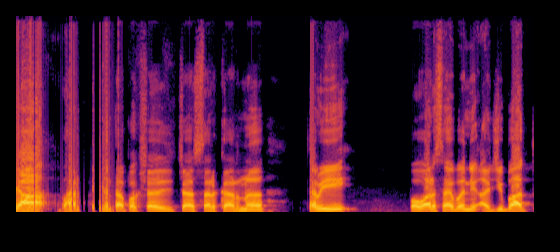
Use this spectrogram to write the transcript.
त्या भारतीय जनता पक्षाच्या सरकारनं त्यावेळी पवार साहेबांनी अजिबात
